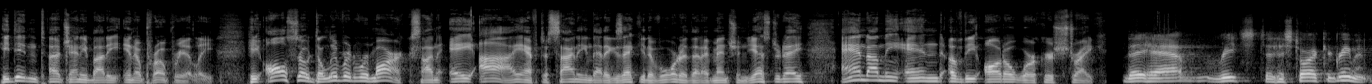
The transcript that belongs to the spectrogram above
he didn't touch anybody inappropriately. He also delivered remarks on AI after signing that executive order that I mentioned yesterday, and on the end of the auto workers' strike. They have reached a historic agreement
